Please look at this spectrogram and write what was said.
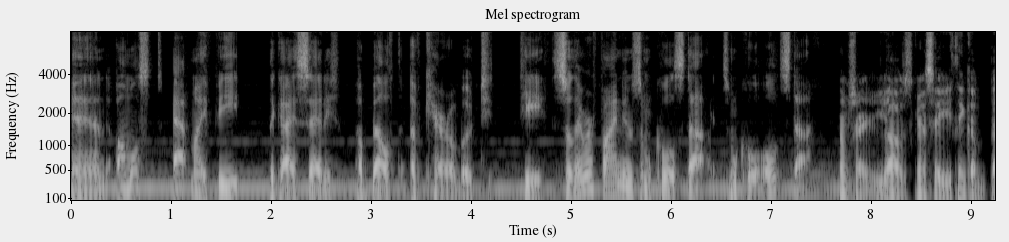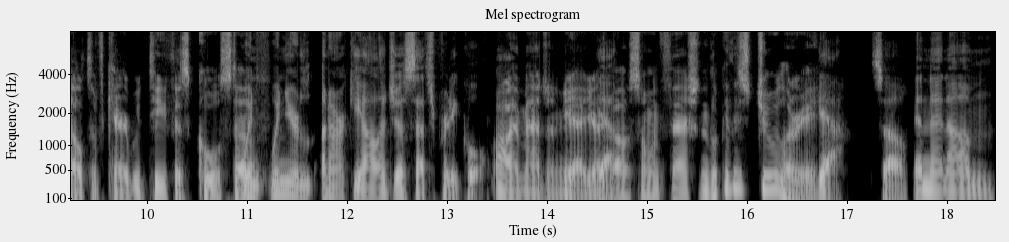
and almost at my feet, the guy said a belt of caribou t- teeth. So they were finding some cool stuff, some cool old stuff. I'm sorry. I was gonna say, you think a belt of caribou teeth is cool stuff? When when you're an archaeologist, that's pretty cool. oh, I imagine. Yeah, you're Yeah. like, oh, someone fashioned. Look at this jewelry. Yeah. So and then um,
